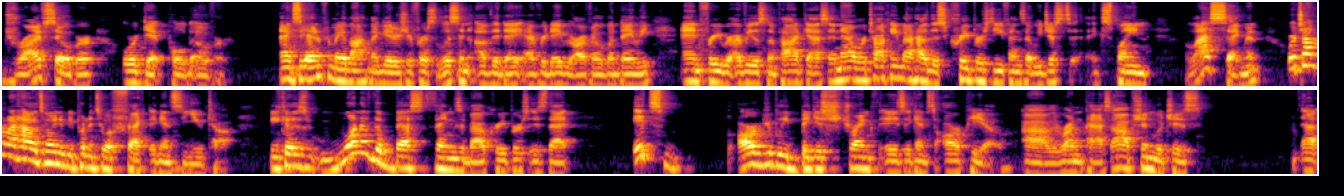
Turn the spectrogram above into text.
Drive sober or get pulled over. Thanks again for making Locked On Gators your first listen of the day every day. We are available daily and free wherever you listen to podcasts. And now we're talking about how this Creepers defense that we just explained last segment, we're talking about how it's going to be put into effect against Utah. Because one of the best things about Creepers is that its arguably biggest strength is against RPO, uh, the run pass option, which is. Uh,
